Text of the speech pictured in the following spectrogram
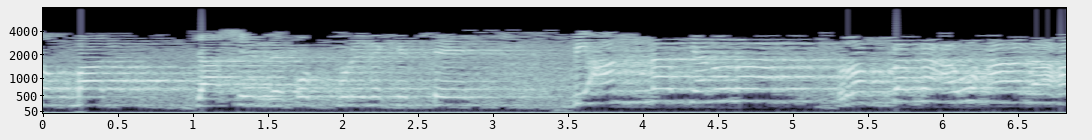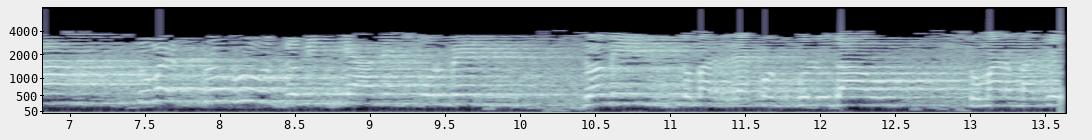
সংবাদ যা সে রেকর্ড করে রেখেছে। আন্না কেননা রব্বাকা আউহা রাহা তোমার প্রভু জমিনকে আদেশ করবেন। জমিন তোমার রেকর্ডগুলো দাও, তোমার মাঝে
